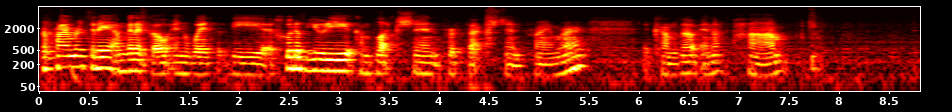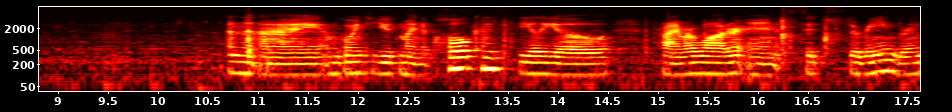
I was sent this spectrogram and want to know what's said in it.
For primer today, I'm gonna go in with the Huda Beauty Complexion Perfection Primer. It comes out in a pump. And then I am going to use my Nicole Concealio Primer Water in Serene Green.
